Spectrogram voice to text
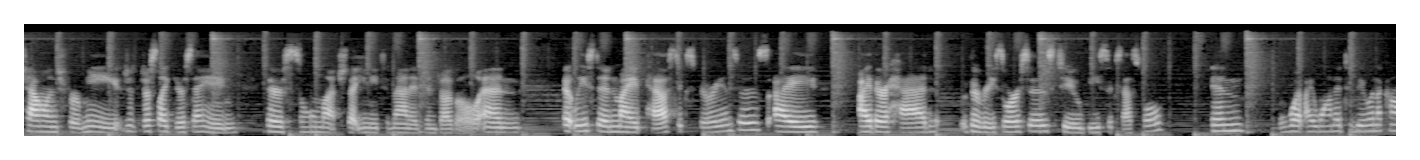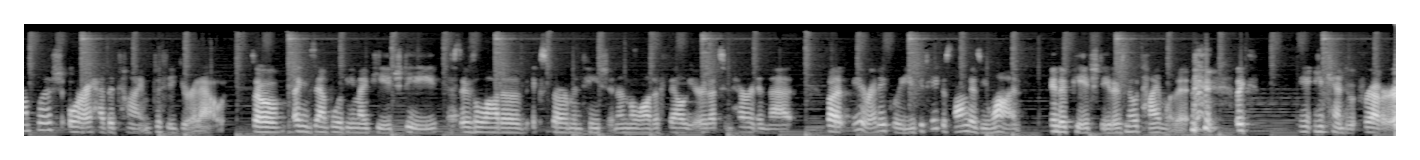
challenge for me, just, just like you're saying, there's so much that you need to manage and juggle. And at least in my past experiences, I either had the resources to be successful in what I wanted to do and accomplish, or I had the time to figure it out. So, an example would be my PhD. There's a lot of experimentation and a lot of failure that's inherent in that. But theoretically, you could take as long as you want in a PhD. There's no time limit. like, you, can't do it forever.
